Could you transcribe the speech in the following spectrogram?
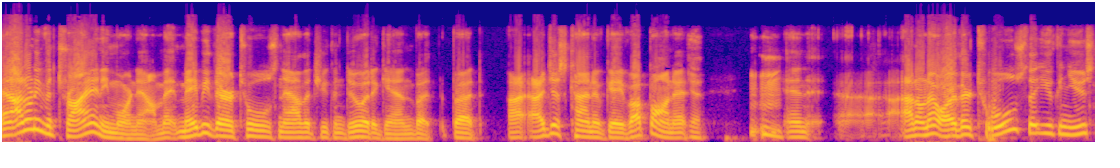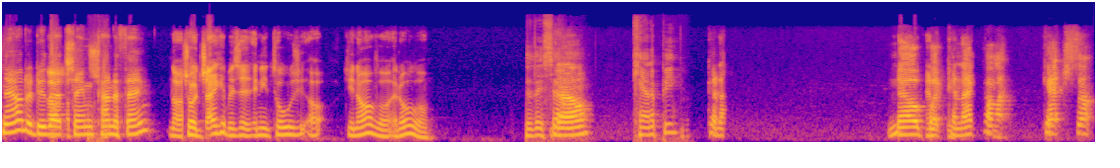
And I don't even try anymore now. Maybe there are tools now that you can do it again, but but I, I just kind of gave up on it. Yeah. and uh, I don't know. Are there tools that you can use now to do that Uh, same sure. kind of thing? No, So, Jacob, is there any tools you, oh, do you know of at all? Did they say No, Canopy? can I? No, but can I ca- catch some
